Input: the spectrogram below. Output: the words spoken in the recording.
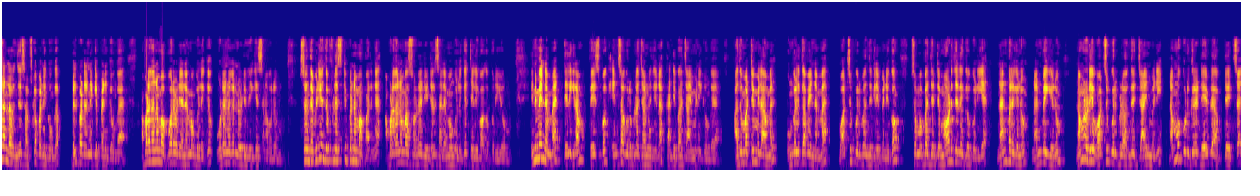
சேனலை வந்து சப்ஸ்கிரைப் பண்ணிக்கோங்க. பில் பட்டனை கிளிக் பண்ணிக்கோங்க. அப்பதான் நம்ம போற வேண்டிய எல்லாமே உங்களுக்கு உடனுக்கு நோட்டிபிகேஷன் வரும். சோ இந்த வீடியோ இந்த ஃபுல்லா ஸ்கிப் பண்ணாம பாருங்க. அப்பதான் நம்ம சொல்ற டீடைல்ஸ் எல்லாமே உங்களுக்கு தெளிவாக புரியும். இனிமே நம்ம டெலிகிராம் பேஸ்புக் இன்ஸ்டா குரூப்ல ஜாயின் பண்ணீங்கன்னா கண்டிப்பா ஜாயின் பண்ணிக்கோங்க. அது மட்டும் இல்லாமல் உங்களுக்காகவே நம்ம வாட்ஸ்அப் குரூப் வந்து கிரியேட் பண்ணிக்கோம் சோ முப்பத்தெட்டு மாவட்டத்தில் இருக்கக்கூடிய நண்பர்களும் நண்பைகளும் நம்மளுடைய வாட்ஸ்அப் குரூப்ல வந்து ஜாயின் பண்ணி நம்ம கொடுக்குற டெய்லி அப்டேட்ஸை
